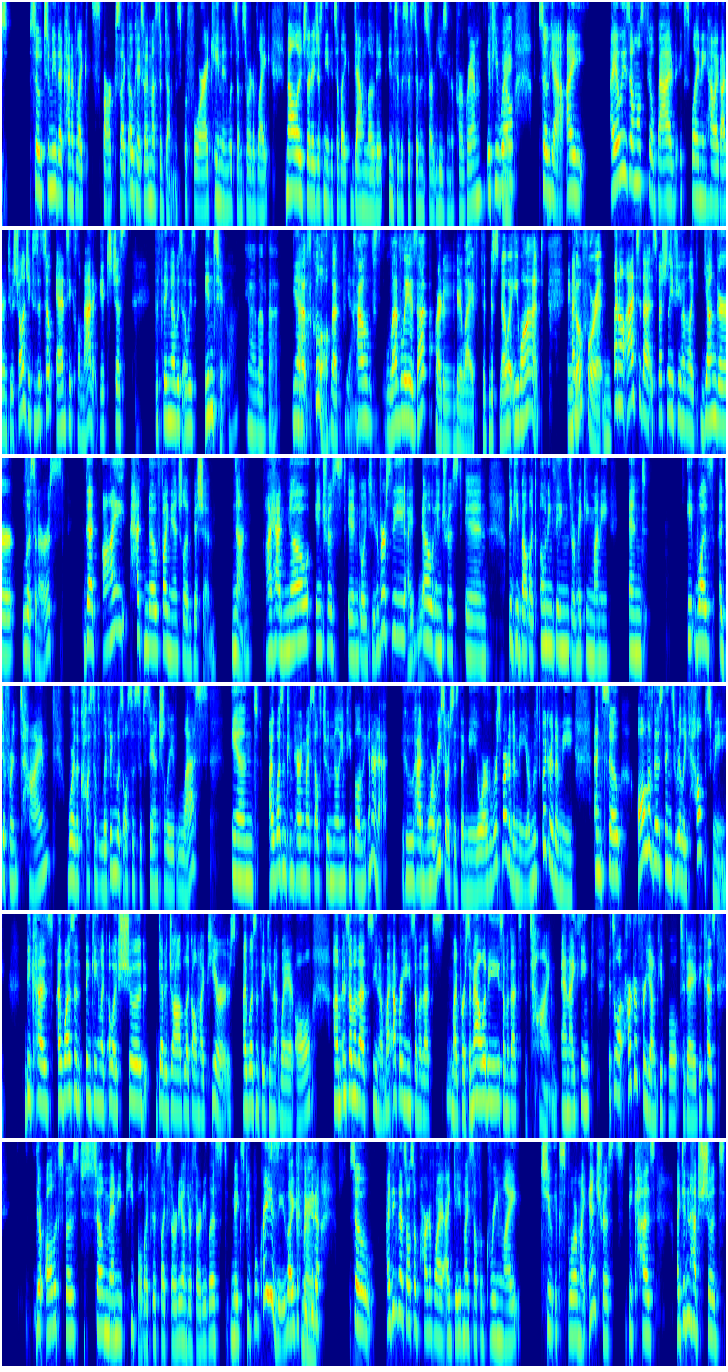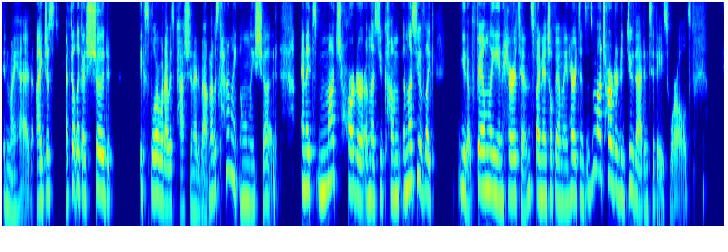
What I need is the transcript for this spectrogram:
so to me that kind of like sparks like okay so i must have done this before i came in with some sort of like knowledge that i just needed to like download it into the system and start using the program if you will right. so yeah i i always almost feel bad explaining how i got into astrology because it's so anticlimactic it's just the thing i was always into yeah i love that yeah, that's cool. That's yeah. how lovely is that part of your life to just know what you want and, and, go for it. And I'll add to that, especially if you have like younger listeners that I had no financial ambition, none. I had no interest in going to university. I had no interest in thinking about like owning things or making money. And it was a different time where the cost of living was also substantially less. And I wasn't comparing myself to a million people on the internet who had more resources than me or who were smarter than me or moved quicker than me. And so all of those things really helped me because I wasn't thinking like, oh, I should get a job like all my peers. I wasn't thinking that way at all. Um, and some of that's, you know, my upbringing, some of that's my personality, some of that's the time. And I think it's a lot harder for young people today because they're all exposed to so many people. Like this, like 30 under 30 list makes people crazy. Like, right. you know, so I think that's also part of why I gave myself a green light to explore my interests because I didn't have shoulds in my head. I just, I felt like I should explore what I was passionate about. And that was kind of my only should. And it's much harder unless you come, unless you have like, you know, family inheritance, financial family inheritance. It's much harder to do that in today's world.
